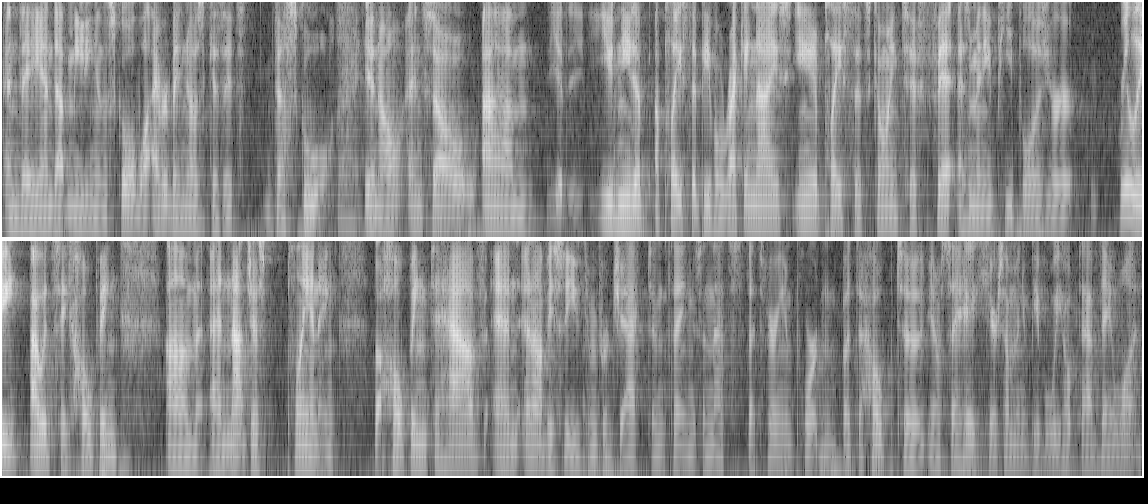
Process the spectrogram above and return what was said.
and they end up meeting in the school. Well, everybody knows because it's the school, you know? And so um, you, you need a, a place that people recognize. You need a place that's going to fit as many people as you're really, I would say, hoping um, and not just planning but hoping to have and and obviously you can project and things and that's that's very important but to hope to you know say hey here's how many people we hope to have day one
